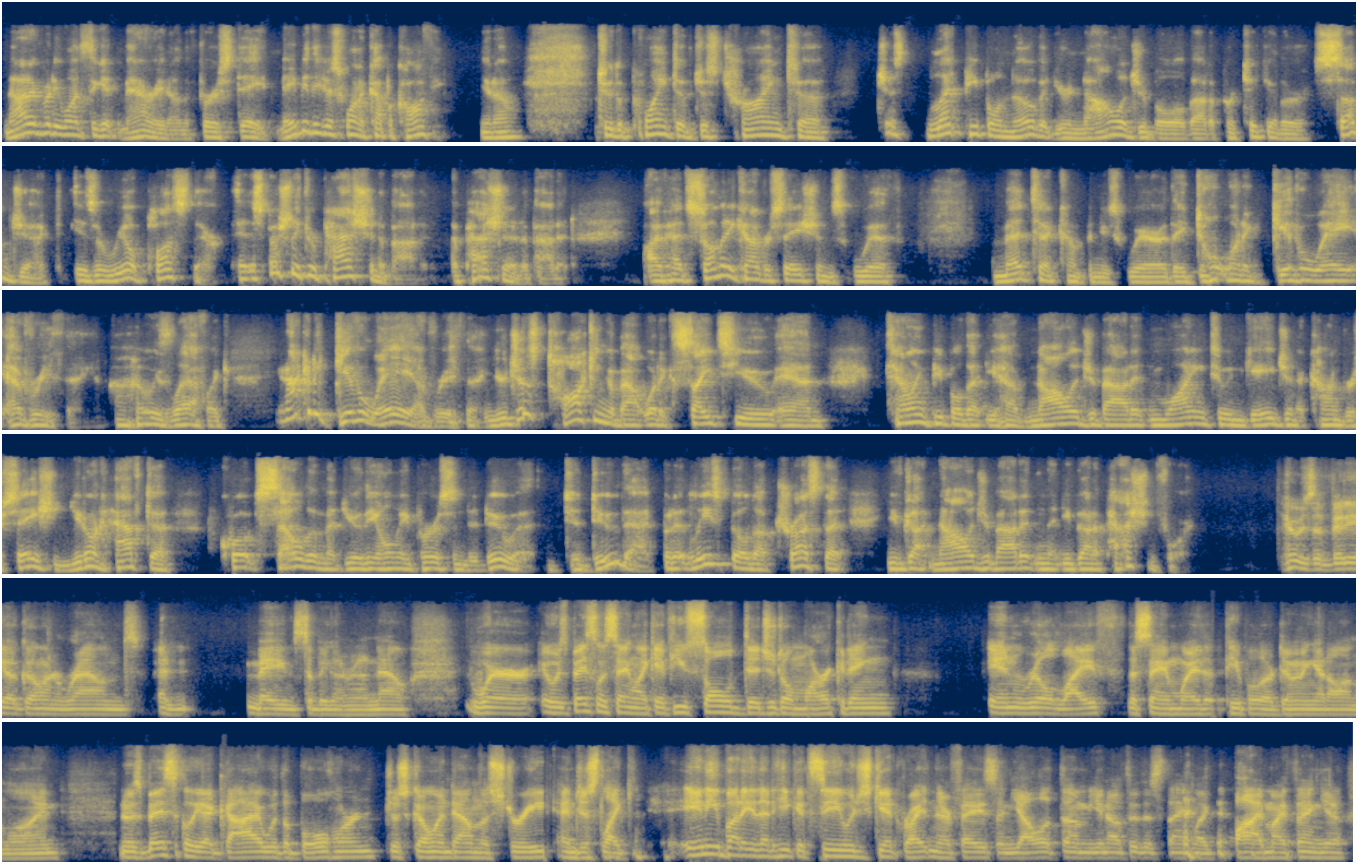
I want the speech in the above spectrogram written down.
Not everybody wants to get married on the first date. Maybe they just want a cup of coffee, you know, to the point of just trying to just let people know that you're knowledgeable about a particular subject is a real plus there, and especially if you're passionate about it, uh, passionate about it. I've had so many conversations with medtech companies where they don't want to give away everything. I always laugh like, you're not going to give away everything. You're just talking about what excites you and telling people that you have knowledge about it and wanting to engage in a conversation. You don't have to quote sell them that you're the only person to do it to do that, but at least build up trust that you've got knowledge about it and that you've got a passion for it. There was a video going around and may even still be going around now where it was basically saying like if you sold digital marketing in real life the same way that people are doing it online. And it was basically a guy with a bullhorn just going down the street and just like anybody that he could see would just get right in their face and yell at them, you know, through this thing, like buy my thing, you know.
